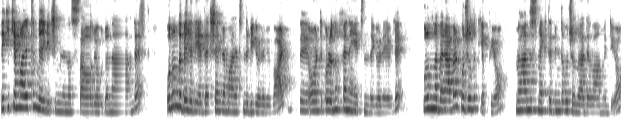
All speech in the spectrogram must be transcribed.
Peki Kemalettin Bey geçimini nasıl sağlıyor bu dönemde? Onun da belediyede şehir emanetinde bir görevi var. Ve orada, oranın fen heyetinde görevli. Bununla beraber hocalık yapıyor. Mühendis mektebinde hocalığa devam ediyor.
